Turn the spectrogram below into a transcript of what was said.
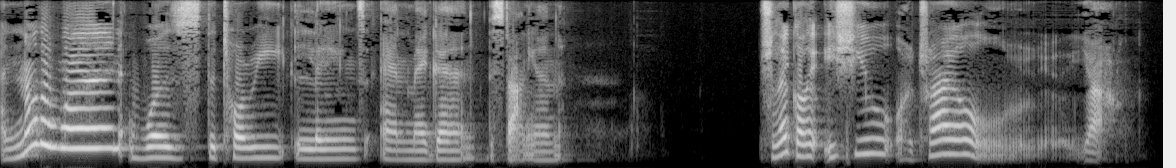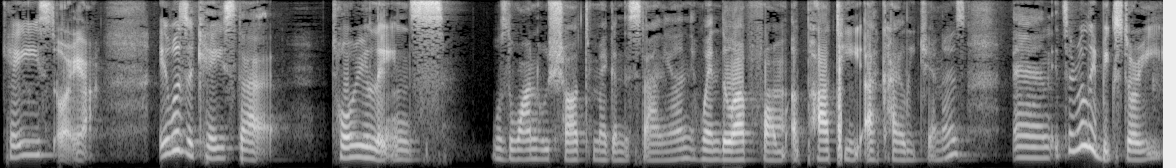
Another one was the Tory Lanez and Megan Thee Stallion should I call it issue or trial? Yeah, case or yeah, it was a case that Tory Lanez was the one who shot Megan Thee Stallion when they were from a party at Kylie Jenner's, and it's a really big story.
